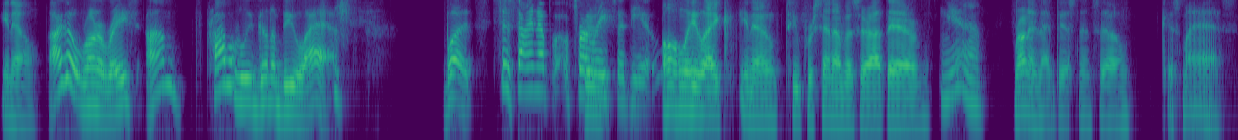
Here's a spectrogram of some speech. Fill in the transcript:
you know, I go run a race, I'm probably gonna be last, but So sign up for a race with you. only like you know two percent of us are out there Yeah. running that distance, so kiss my ass.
